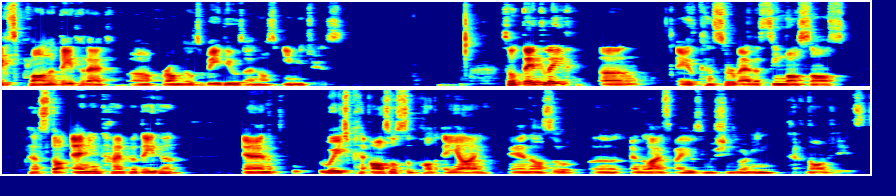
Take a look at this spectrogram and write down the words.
explore the data that uh, from those videos and also images. So data lake um, it can serve as a single source can store any type of data, and which can also support AI and also uh, analyze by using machine learning technologies.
